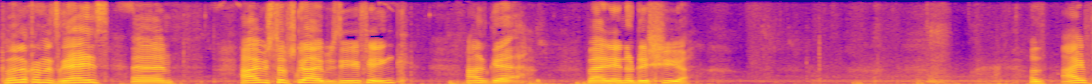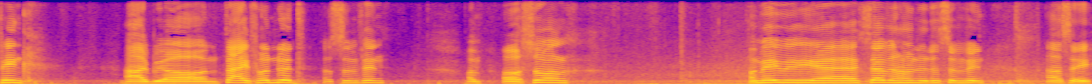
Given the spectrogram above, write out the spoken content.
put in the comments, guys. How many subscribers do you think I'll get by the end of this year? I think I'll be on 500 or something, um, or someone, or maybe uh, 700 or something. I'll see.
